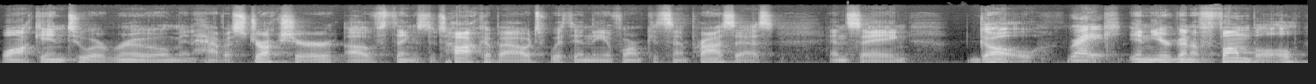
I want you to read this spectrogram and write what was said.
walk into a room and have a structure of things to talk about within the informed consent process and saying go Right. like, and you're gonna fumble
